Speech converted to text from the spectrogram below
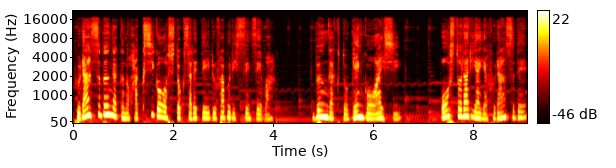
フランス文学の博士号を取得されているファブリス先生は、文学と言語を愛し、オーストラリアやフランスで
